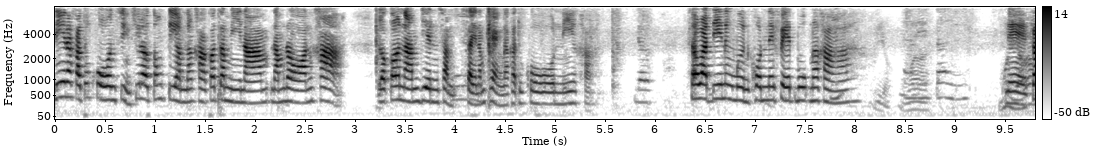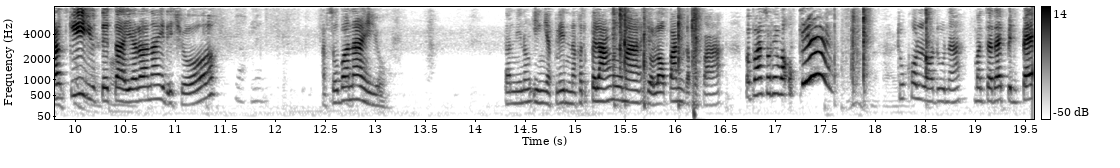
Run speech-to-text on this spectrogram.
นี่นะคะทุกคนสิ่งที่เราต้องเตรียมนะคะ ก็จะมีน้ำน้ำร้อนค่ะ แล้วก็น้ำเย็นใส่น้ำแข็งนะคะทุกคนนี่ค่ะ สวัสดีหนึ่งหมื่นคนใน Facebook นะคะ ね前えさっき言ってたやらないでしょ遊ばないよตอนนี้น้องอิงอยากเล่นนะคะไปล้างมือมาเดี๋ยวเราปั้นกับป๊าป๊าป๊าป๊าโซเรียกว่าโอเค ทุกคนรอดูนะ มันจะได้เป็นแป้ง ง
